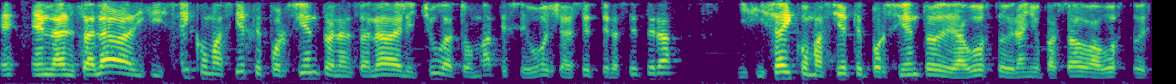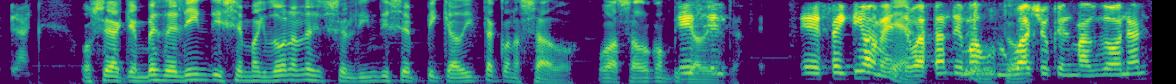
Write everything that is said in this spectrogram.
eh, en la ensalada 16,7% en la ensalada de lechuga, tomate, cebolla, etcétera, etcétera. 16,7% de agosto del año pasado a agosto de este año. O sea que en vez del índice McDonald's es el índice picadita con asado o asado con picadita. Efectivamente, bastante más uruguayo que el McDonald's.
